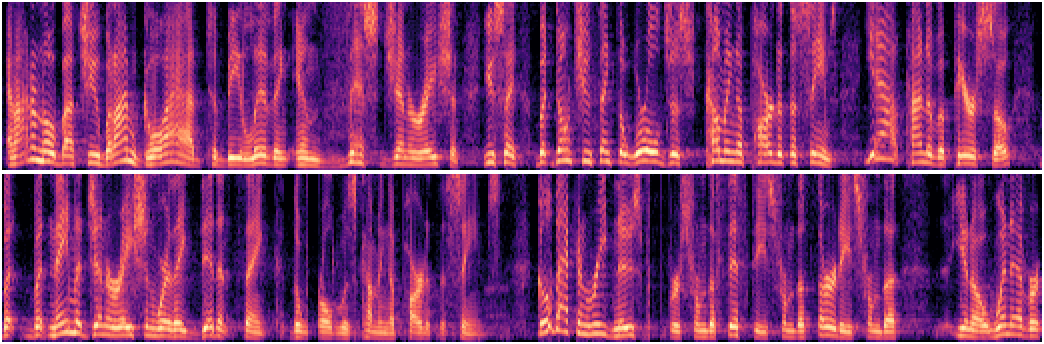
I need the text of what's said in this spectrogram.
And I don't know about you, but I'm glad to be living in this generation. You say, but don't you think the world's just coming apart at the seams? Yeah, it kind of appears so. But, but name a generation where they didn't think the world was coming apart at the seams. Go back and read newspapers from the 50s, from the 30s, from the, you know, whenever.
